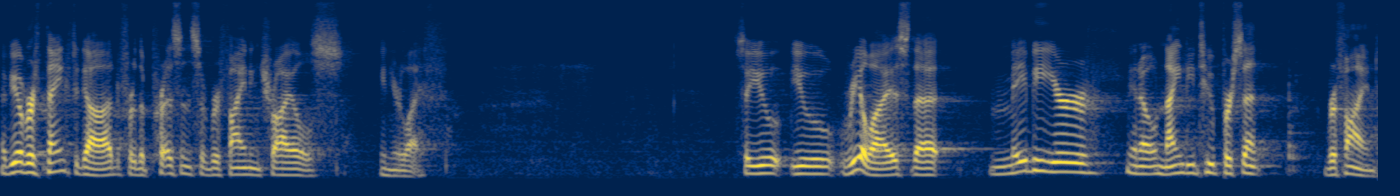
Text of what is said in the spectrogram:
Have you ever thanked God for the presence of refining trials in your life? So you, you realize that maybe you're, you know, 92% refined.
